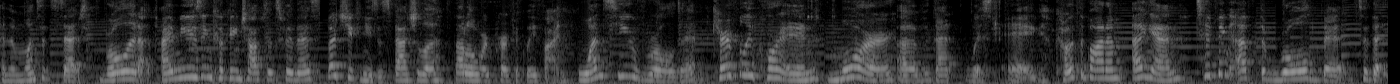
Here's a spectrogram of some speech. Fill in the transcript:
And then once it's set, roll it up. I'm using cooking chopsticks for this, but you can use a spatula. That'll work perfectly fine. Once you've rolled it, carefully pour in more of that whisked egg. Coat the bottom again, tipping up the rolled bit so that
